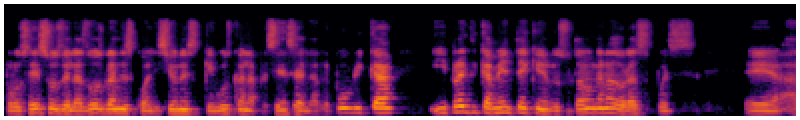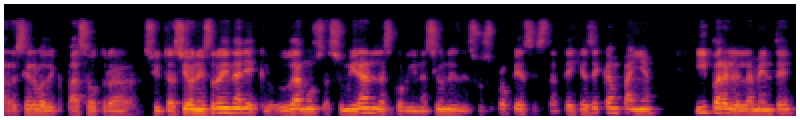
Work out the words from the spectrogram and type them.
procesos de las dos grandes coaliciones que buscan la presidencia de la República y prácticamente quienes resultaron ganadoras, pues eh, a reserva de que pase otra situación extraordinaria, que lo dudamos, asumirán las coordinaciones de sus propias estrategias de campaña y paralelamente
